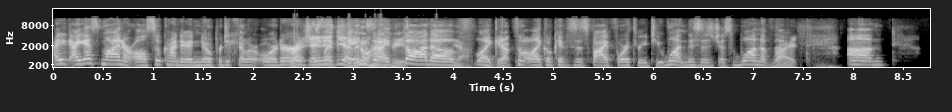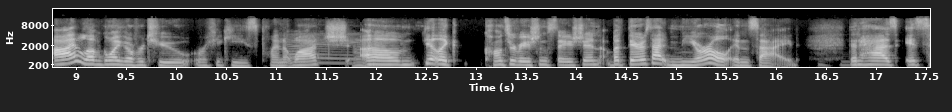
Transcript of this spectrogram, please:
I, I guess mine are also kind of in no particular order. Right, Just and like yeah, things that I be- thought of. yeah, Like yep. it's not like okay, this is five, four, three, two, one. This is just one of them. Right. Um, I love going over to Rafiki's Planet Watch. Yay. Um, yeah, like conservation station, but there's that mural inside Mm-hmm. that has it's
